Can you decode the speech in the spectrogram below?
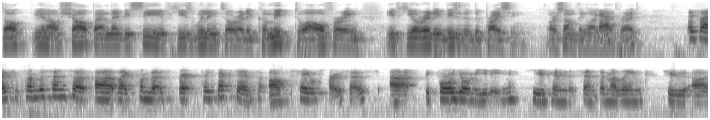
talk, you know, shop and maybe see if he's willing to already commit to our offering if he already visited the pricing or something like yeah. that, right? It's like from the sense of uh, like from the perspective of sales process. Uh, before your meeting, you can send them a link to a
